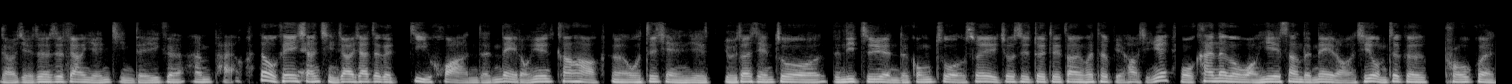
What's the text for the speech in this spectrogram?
了解，真的是非常严谨的一个安排哦。那我可以想请教一下这个计划的内容，因为刚好呃我之前也有一段时间做人力资源的工作，所以就是对这段会特别好奇。因为我看那个网页上的内容，其实我们这个 program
